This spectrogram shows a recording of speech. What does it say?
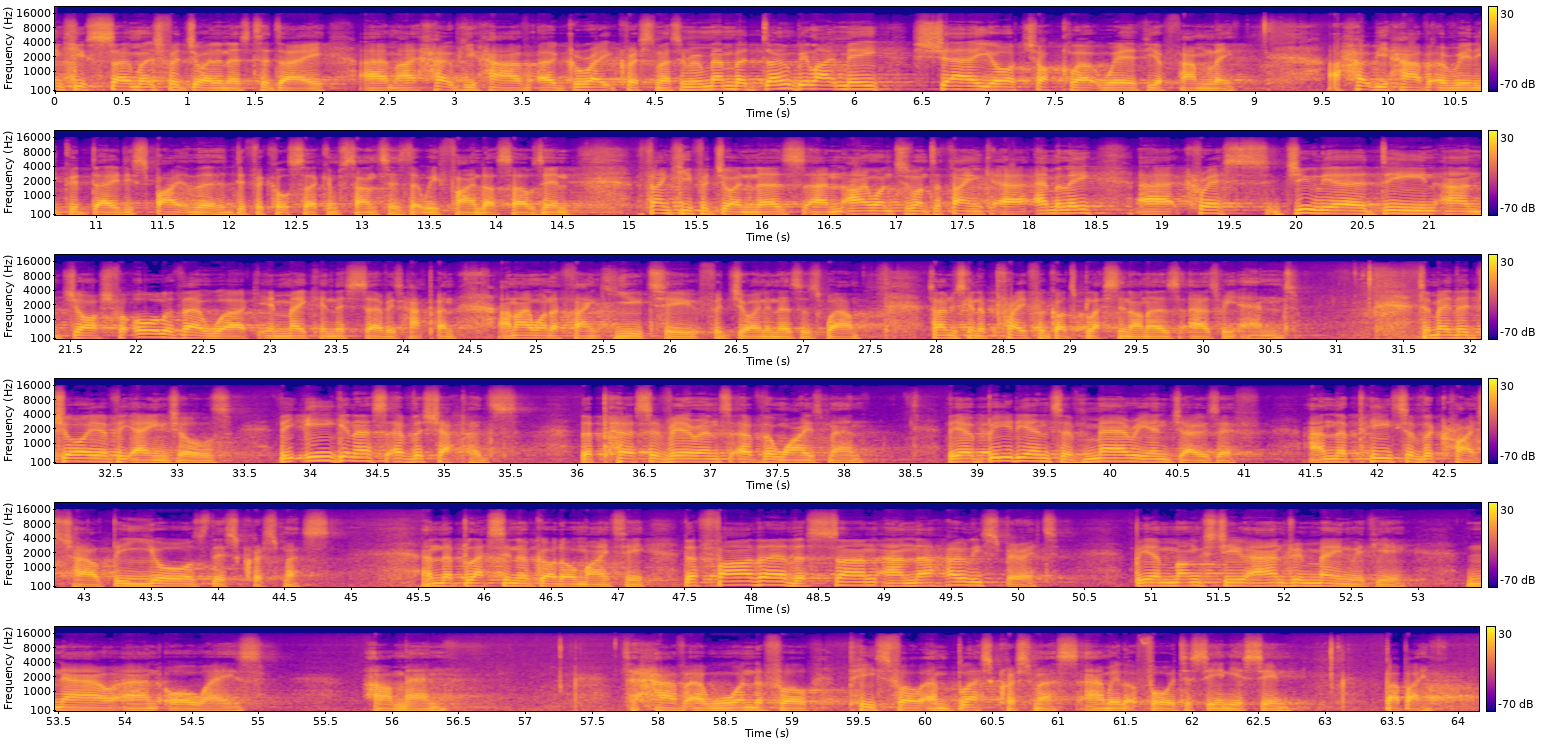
Thank you so much for joining us today. Um, I hope you have a great Christmas. And remember, don't be like me, share your chocolate with your family. I hope you have a really good day despite the difficult circumstances that we find ourselves in. Thank you for joining us. And I want, just want to thank uh, Emily, uh, Chris, Julia, Dean, and Josh for all of their work in making this service happen. And I want to thank you too for joining us as well. So I'm just going to pray for God's blessing on us as we end. So may the joy of the angels, the eagerness of the shepherds, the perseverance of the wise men, the obedience of Mary and Joseph, and the peace of the Christ child be yours this Christmas. And the blessing of God Almighty, the Father, the Son, and the Holy Spirit be amongst you and remain with you now and always. Amen. To have a wonderful, peaceful, and blessed Christmas, and we look forward to seeing you soon. Bye bye.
